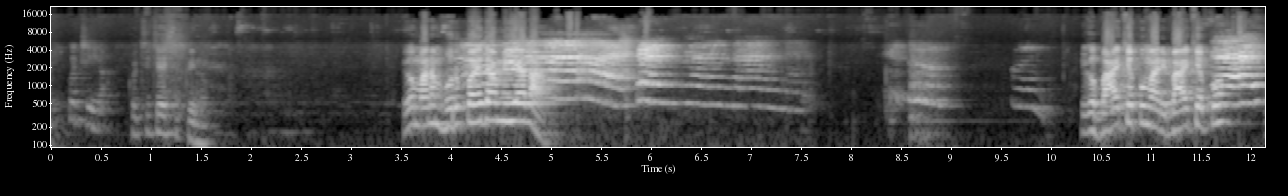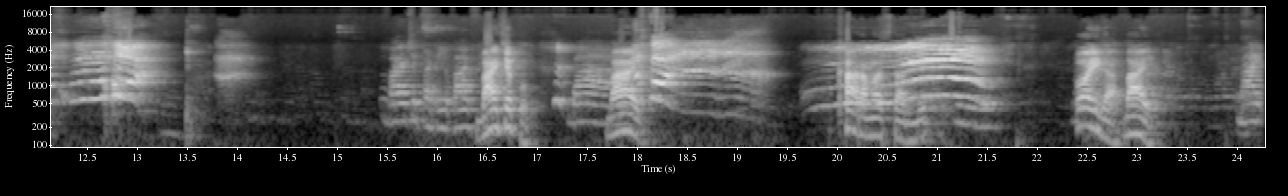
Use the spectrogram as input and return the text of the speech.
కుచ్చి చేసి తిను. ఇగో మనం బురిపోయిదాం ఇయ్యాల. ఇగో బాయ్ చెప్పు మరి బాయ్ చెప్పు. ఇక బాయ్. చెప్పు. బాయ్. కారం వస్తుంది. పో ఇక బాయ్. బాయ్.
